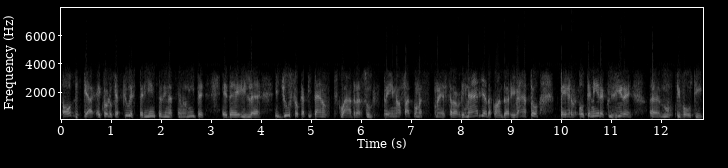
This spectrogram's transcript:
oggi è quello che ha più esperienza di Nazioni Unite ed è il, il giusto capitano di squadra sul terreno. Ha fatto una stagione straordinaria da quando è arrivato per ottenere e acquisire eh, molti voti.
